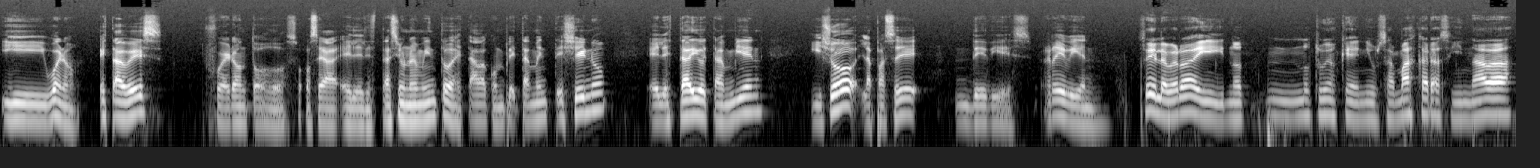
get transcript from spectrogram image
Y bueno, esta vez fueron todos. O sea, el estacionamiento estaba completamente lleno, el estadio también. Y yo la pasé de 10, re bien. Sí, la verdad, y no, no tuvimos que ni usar máscaras y nada.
